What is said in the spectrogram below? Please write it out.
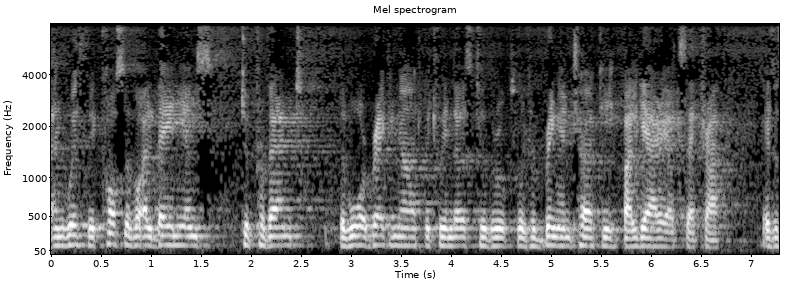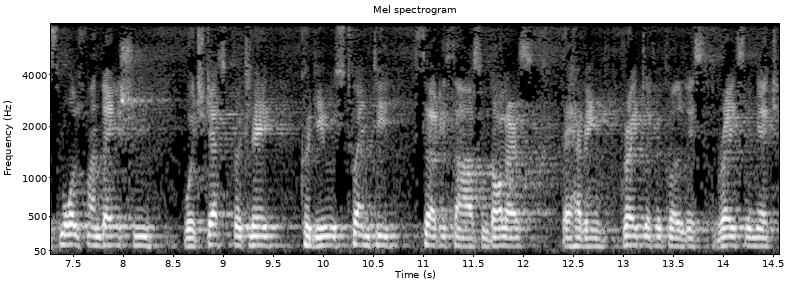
and with the Kosovo Albanians to prevent the war breaking out between those two groups, which would bring in Turkey, Bulgaria, etc. There's a small foundation which desperately could use twenty, thirty thousand dollars. They're having great difficulties raising it.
